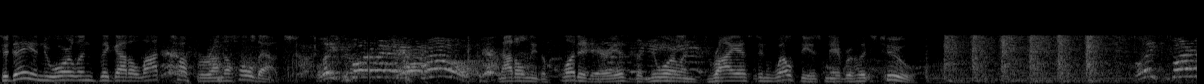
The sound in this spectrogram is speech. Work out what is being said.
Today in New Orleans, they got a lot tougher on the holdouts. Police department, home! Not only the flooded areas, but New Orleans' driest and wealthiest neighborhoods, too. Police department!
